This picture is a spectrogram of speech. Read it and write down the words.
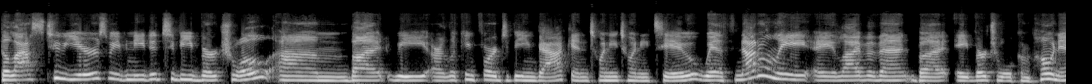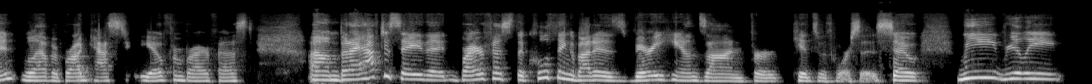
the last two years we've needed to be virtual, um, but we are looking forward to being back in 2022 with not only a live event but a virtual component. We'll have a broadcast studio from BreyerFest. Um, but I have to say that BreyerFest, the cool thing about it is very hands-on for kids with horses. So we really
